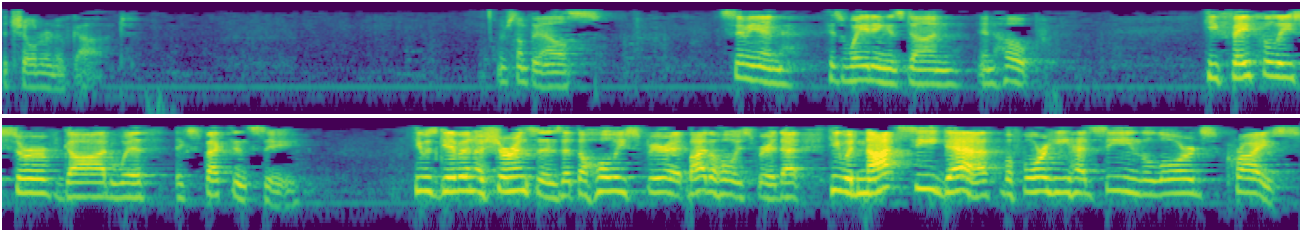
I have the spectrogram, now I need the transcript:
the children of God. There's something else. Simeon, his waiting is done in hope. He faithfully served God with expectancy. He was given assurances that the Holy Spirit, by the Holy Spirit, that he would not see death before he had seen the Lord's Christ.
